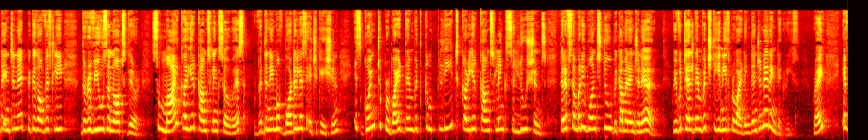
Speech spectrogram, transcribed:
دیکھ levels or not so my career we would tell the engineering degrees writing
